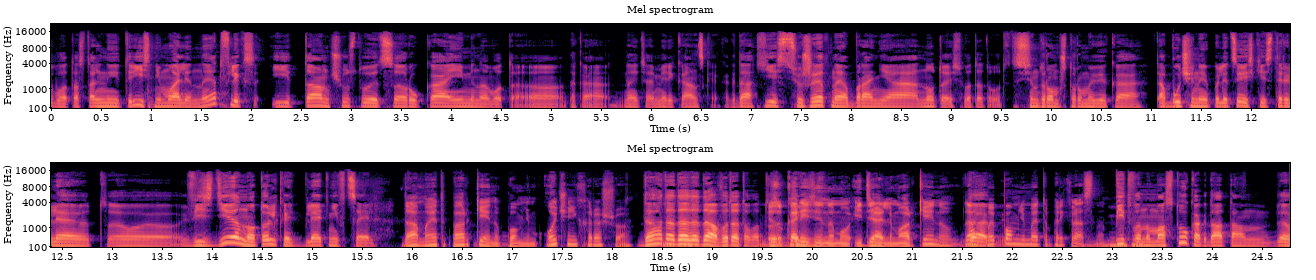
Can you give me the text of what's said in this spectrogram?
вот остальные три снимали Netflix, и там чувствуется рука именно вот э, такая, знаете, американская, когда есть сюжетная броня, ну, то есть вот это вот синдром штурмовика. Обученные полицейские стреляют э, везде, но только, блядь, не в цель. Да, мы это по Аркейну помним очень хорошо. Да-да-да-да-да, вот это вот. Безукоризненному, идеальному Аркейну. Да, Да. мы помним это прекрасно. битва на мосту, когда там э,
